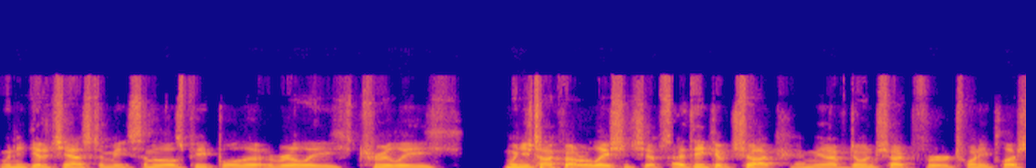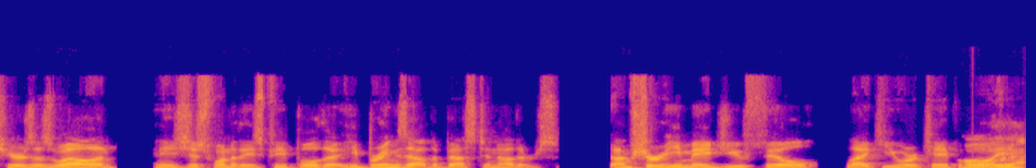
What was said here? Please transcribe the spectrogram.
when you get a chance to meet some of those people that really truly when you talk about relationships, I think of Chuck. I mean, I've known Chuck for 20 plus years as well. And, and he's just one of these people that he brings out the best in others. I'm sure he made you feel like you were capable. Oh, yeah.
